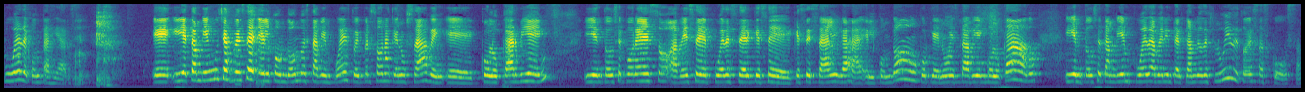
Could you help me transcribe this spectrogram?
puede contagiarse. Eh, y también muchas veces el condón no está bien puesto. Hay personas que no saben eh, colocar bien y entonces por eso a veces puede ser que se, que se salga el condón porque no está bien colocado y entonces también puede haber intercambio de fluido y todas esas cosas.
